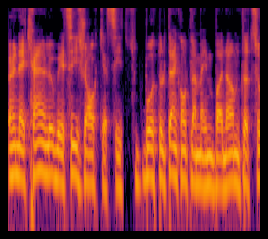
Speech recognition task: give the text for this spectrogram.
un écran, là, ben, genre que tu bats tout le temps contre le même bonhomme, tout ça,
